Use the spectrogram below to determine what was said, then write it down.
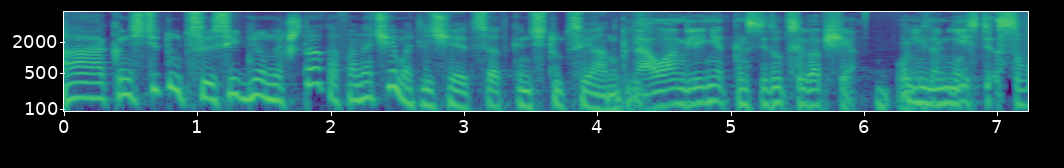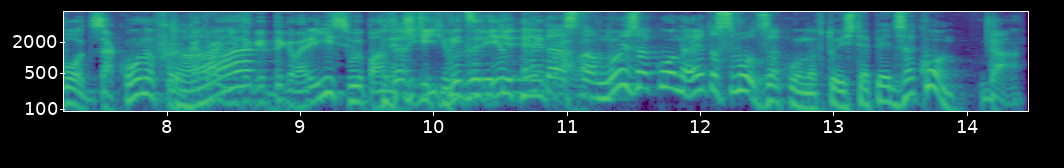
А Конституция Соединенных Штатов, она чем отличается от Конституции Англии? А у Англии нет конституции вообще. У них Не там мо- есть свод законов, Так. которые они дог- договорились выполнять. Подождите, И вы говорите, это право. основной закон, а это свод законов, то есть опять закон. Да.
